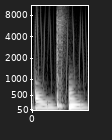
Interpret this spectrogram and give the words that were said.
Boom.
